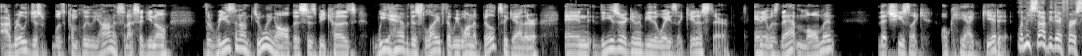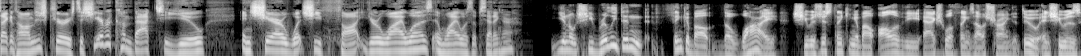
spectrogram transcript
I really just was completely honest. And I said, you know, the reason I'm doing all this is because we have this life that we want to build together, and these are going to be the ways that get us there. And it was that moment that she's like, okay, I get it. Let me stop you there for a second, Tom. I'm just curious. Did she ever come back to you and share what she thought your why was and why it was upsetting her? You know, she really didn't think about the why. She was just thinking about all of the actual things I was trying to do. And she was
